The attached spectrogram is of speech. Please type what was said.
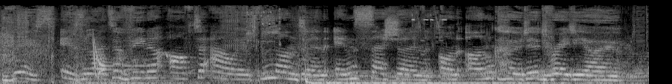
This is La After Hours London in session on Uncoded Radio.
